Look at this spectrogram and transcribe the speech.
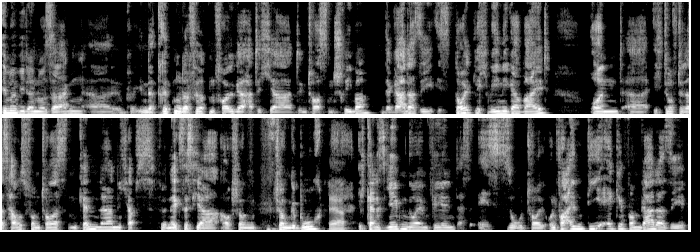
immer wieder nur sagen, äh, in der dritten oder vierten Folge hatte ich ja den Thorsten Schrieber. Der Gardasee ist deutlich weniger weit und äh, ich durfte das Haus vom Thorsten kennenlernen. Ich habe es für nächstes Jahr auch schon, schon gebucht. Ja. Ich kann es jedem nur empfehlen, das ist so toll. Und vor allem die Ecke vom Gardasee,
